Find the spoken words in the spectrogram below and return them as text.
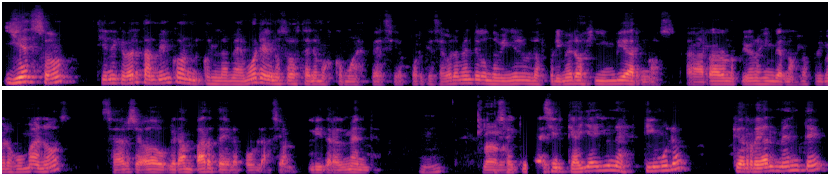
Y eso tiene que ver también con, con, la memoria que nosotros tenemos como especie, porque seguramente cuando vinieron los primeros inviernos, agarraron los primeros inviernos los primeros humanos, se ha llevado gran parte de la población, literalmente. Claro. O sea, quiere decir que ahí hay un estímulo que realmente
